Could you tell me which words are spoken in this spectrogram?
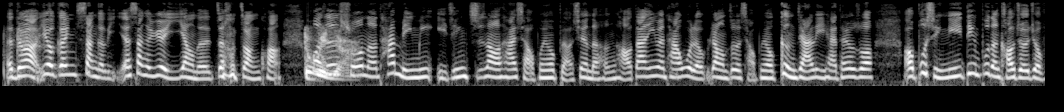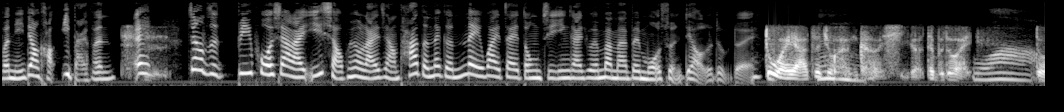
哎，对吧？又跟上个礼、上个月一样的这种状况，或者是说呢，他明明已经知道他小朋友表现的很好，但因为他为了让这个小朋友更加厉害，他就说哦，不行，你一定不能考九十九分，你一定要考一百分。哎。这样子逼迫下来，以小朋友来讲，他的那个内外在动机应该就会慢慢被磨损掉了，对不对？对呀、啊，这就很可惜了，嗯、对不对？哇，对，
